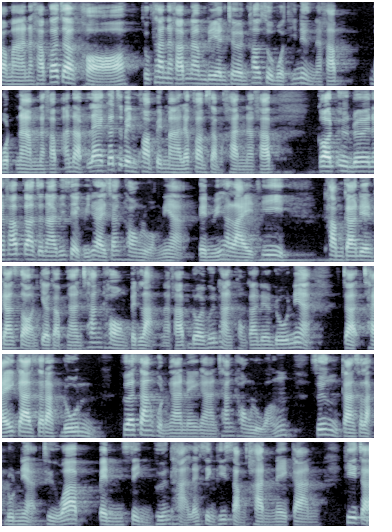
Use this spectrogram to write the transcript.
ต่อมานะครับก็จะขอทุกท่านนะครับนำเรียนเชิญเข้าสู่บทที่1นงนะครับบทนำนะครับ อันดับแรกก็จะเป็นความเป็นมาและความสำคัญนะครับ ก่อนอื่นเลยนะครับ การจนาพิเศษวิทยาลัยช่างทองหลวงเนี่ยเป็นวิทยาลัยที่ทำการเรียนการสอนเกี่ยวกับงานช่างทองเป็นหลักนะครับ โดยพื้นฐานของการเรียนรู้เนี่ยจะใช้การสลักดุลเพื่อสร้างผลงานในงานช่างทองหลวง ซึ่งการสลักดุลเนี่ยถือว่าเป็นสิ่งพื้นฐานและสิ่งที่สำคัญในการ ที่จะ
